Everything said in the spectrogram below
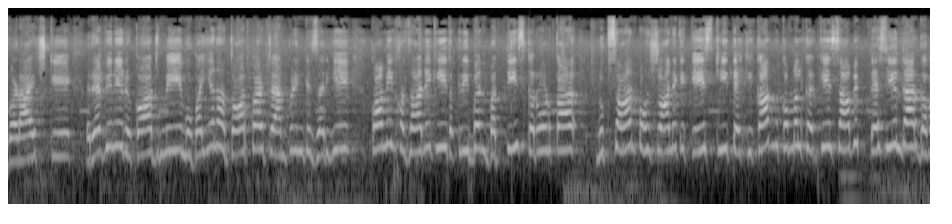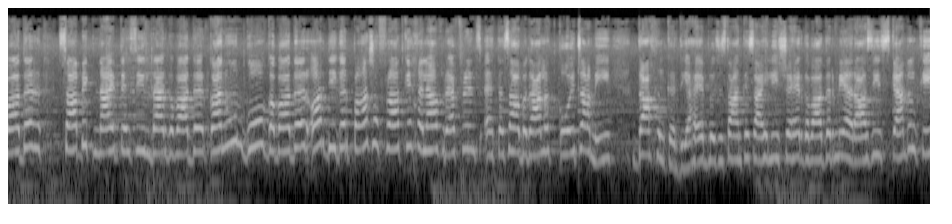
वड़ाइच के रेवेन्यू रिकॉर्ड में मुबैना तौर पर टैंपरिंग के ज़रिए कौमी खजाने की तकरीबन बत्तीस करोड़ का नुकसान पहुँचाने के केस की तहकीकात मुकम्मल करके सबक तहसीलदार गवादर, सबक नायब तहसीलदार गवादर, कानून गो गवादर और दीगर पाँच अफराद के खिलाफ रेफरेंस एहतसाब अदालत कोयटा में दाखिल कर दिया है। बलोचिस्तान के साहिली शहर गवादर में अराजी स्कैंडल के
